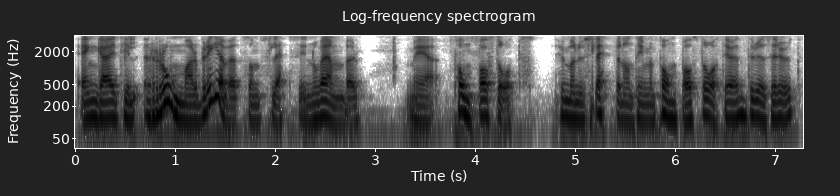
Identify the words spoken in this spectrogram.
En guide till Romarbrevet som släpps i november med pompa och ståt. Hur man nu släpper någonting med pompa och ståt, jag vet inte hur det ser ut.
